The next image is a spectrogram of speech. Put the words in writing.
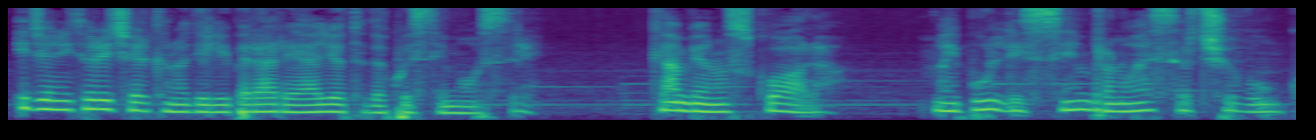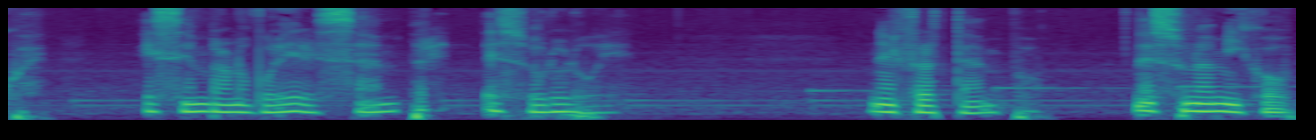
I genitori cercano di liberare Elliot da questi mostri. Cambiano scuola, ma i bulli sembrano esserci ovunque e sembrano volere sempre e solo lui. Nel frattempo, nessun amico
